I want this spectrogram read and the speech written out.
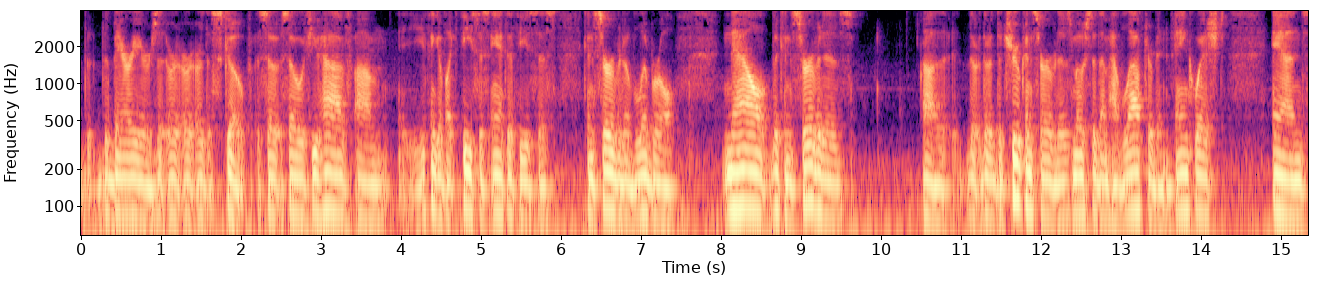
the, the barriers or, or, or, the scope. So so if you have um, you think of like thesis, antithesis, conservative, liberal. Now the conservatives, uh, the, the, the true conservatives, most of them have left or been vanquished, and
